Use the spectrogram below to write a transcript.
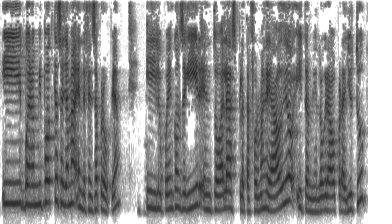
Y bueno, mi podcast se llama En Defensa Propia y lo pueden conseguir en todas las plataformas de audio y también lo grabo para YouTube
